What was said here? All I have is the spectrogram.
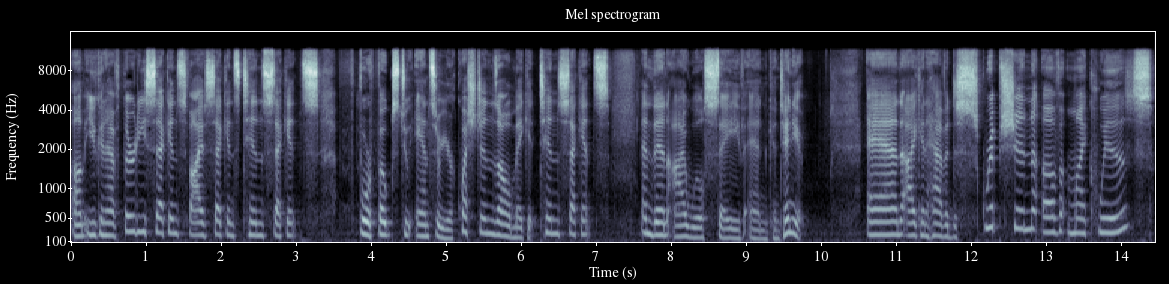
Um, you can have 30 seconds, 5 seconds, 10 seconds for folks to answer your questions. I'll make it 10 seconds and then I will save and continue and I can have a description of my quiz.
